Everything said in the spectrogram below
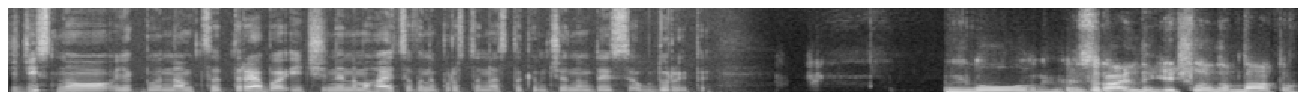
чи дійсно якби нам це треба, і чи не намагаються вони просто нас таким чином десь обдурити? Ну Ізраїль не є членом НАТО,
